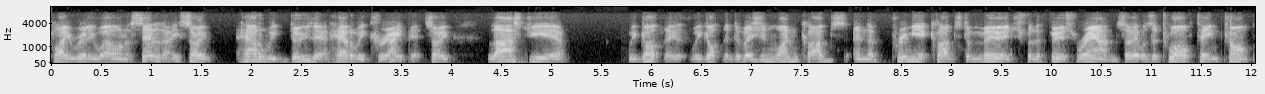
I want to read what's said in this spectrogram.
play really well on a Saturday. So how do we do that? How do we create that? So last year we got the we got the Division One clubs and the Premier clubs to merge for the first round. So that was a 12 team comp,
